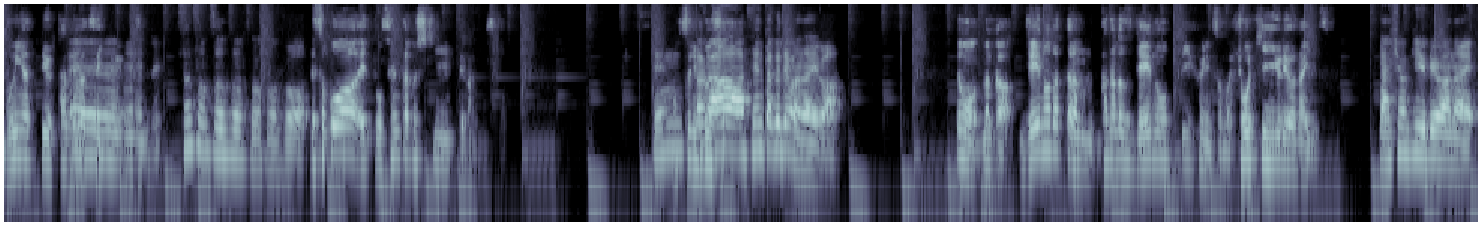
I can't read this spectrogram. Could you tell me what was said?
分野っていうタグがついてるんですよね。そうそうそうそうそうそうそうで、。そこは、えっと、選択式って感じですか？選択あー選択ではないわ。でも、なんか、芸能だったらうん必ず芸能っていうふうにその表記揺れはないです。あ、表記揺れはない。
